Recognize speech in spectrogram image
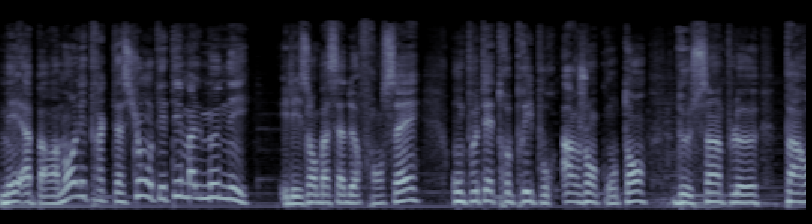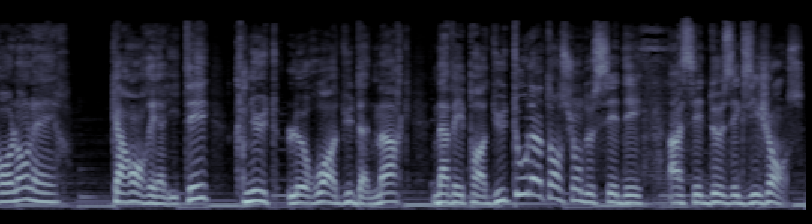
Mais apparemment, les tractations ont été malmenées et les ambassadeurs français ont peut-être pris pour argent comptant de simples paroles en l'air. Car en réalité, Knut, le roi du Danemark, n'avait pas du tout l'intention de céder à ces deux exigences.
